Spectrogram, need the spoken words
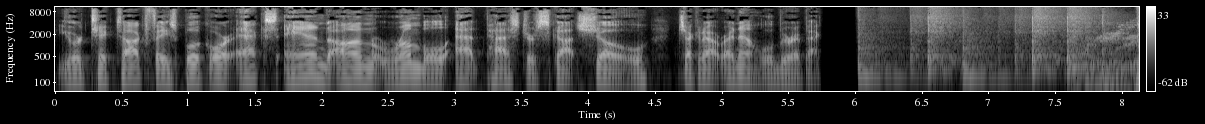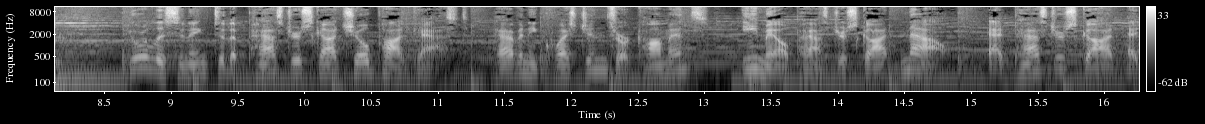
your TikTok, Facebook, or X, and on Rumble at Pastor Scott Show. Check it out right now. We'll be right back. You're listening to the Pastor Scott Show podcast. Have any questions or comments? Email Pastor Scott now at pastorscott at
